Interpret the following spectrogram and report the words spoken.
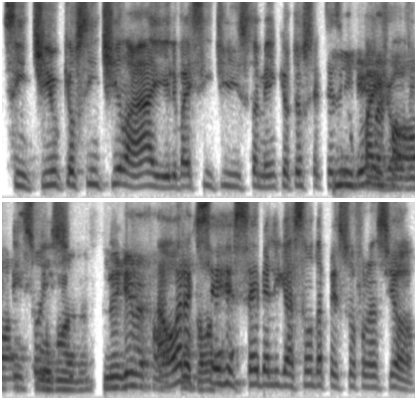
sentir o que eu senti lá, e ele vai sentir isso também, que eu tenho certeza Ninguém que o pai jovem falar, pensou isso. Mano. Ninguém vai falar. A hora que você recebe a ligação da pessoa falando assim, ó,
